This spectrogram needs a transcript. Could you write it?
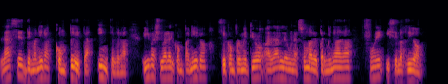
la hace de manera completa, íntegra. Iba a ayudar al compañero, se comprometió a darle una suma determinada, fue y se los dio.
